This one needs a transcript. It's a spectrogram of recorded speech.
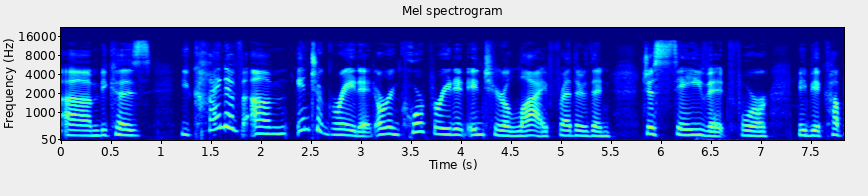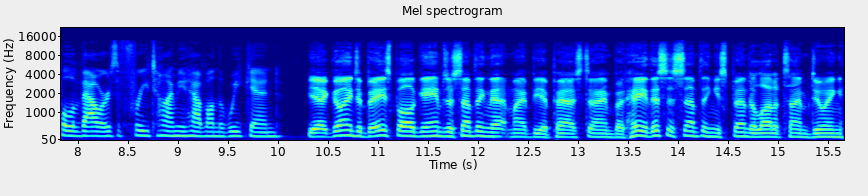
um, because you kind of um, integrate it or incorporate it into your life rather than just save it for maybe a couple of hours of free time you have on the weekend. Yeah, going to baseball games or something that might be a pastime, but hey, this is something you spend a lot of time doing.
